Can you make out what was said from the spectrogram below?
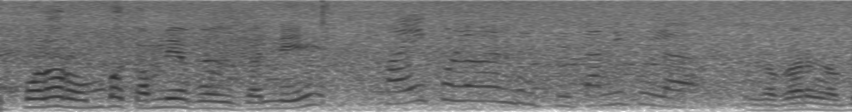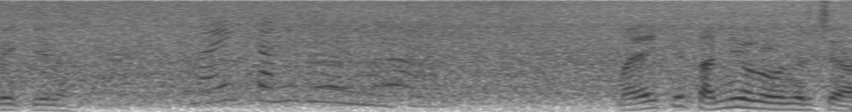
இப்போலாம் ரொம்ப கம்மியாக போகுது தண்ணி. மைக்குள்ளே வந்துருச்சு தண்ணிக்குள்ள. இங்கே பாருங்க அப்படியே கீழே. மைக் தண்ணிக்குள்ளே வந்துருச்சு மயக்கு தண்ணி உள்ள வந்துருச்சா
